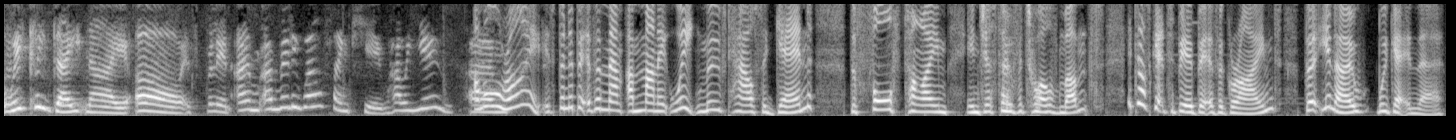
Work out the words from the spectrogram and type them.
that weekly date night. Oh, it's brilliant. I'm I'm really well, thank you. How are you? I'm Um, all right. It's been a bit of a, man- a manic week. Moved house again, the fourth time in just over 12 months. It does get to be a bit of a grind, but you know, we're getting there.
